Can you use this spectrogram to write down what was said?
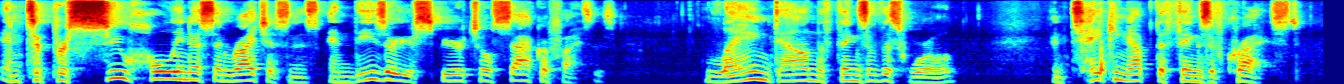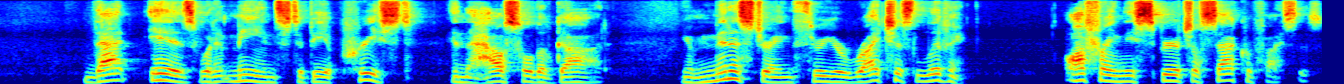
and to pursue holiness and righteousness. And these are your spiritual sacrifices laying down the things of this world and taking up the things of Christ. That is what it means to be a priest in the household of God. You're ministering through your righteous living, offering these spiritual sacrifices.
